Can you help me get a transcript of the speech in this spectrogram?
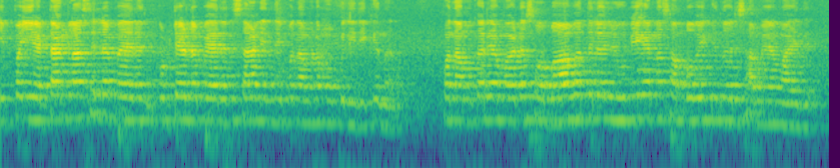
ഇപ്പം ഈ എട്ടാം ക്ലാസ്സിലെ പേരൻ കുട്ടികളുടെ പേരൻസാണ് ഇന്നിപ്പോൾ നമ്മുടെ മുമ്പിൽ ഇരിക്കുന്നത്. അപ്പോൾ നമുക്കറിയാം അവരുടെ സ്വഭാവത്തിൽ രൂപീകരണം സംഭവിക്കുന്ന ഒരു സമയമായത്.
